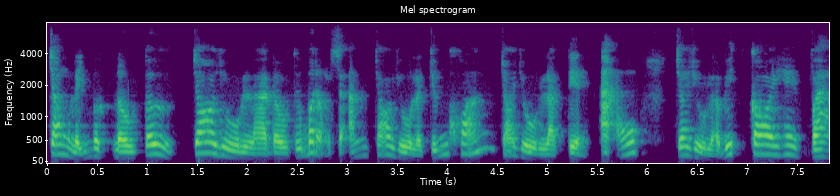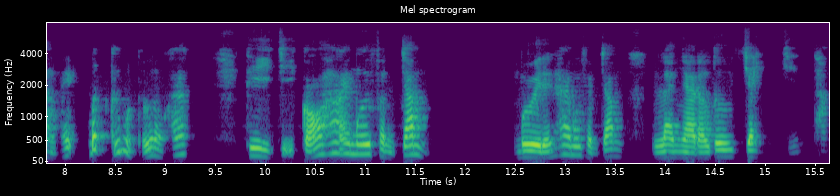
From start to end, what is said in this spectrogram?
Trong lĩnh vực đầu tư, cho dù là đầu tư bất động sản, cho dù là chứng khoán, cho dù là tiền ảo, cho dù là bitcoin hay vàng hay bất cứ một thứ nào khác, thì chỉ có 20% 10 đến 20% là nhà đầu tư giành chiến thắng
